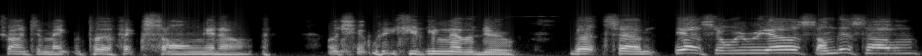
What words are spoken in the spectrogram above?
trying to make the perfect song, you know, which which you can never do. But um, yeah, so we rehearsed on this album.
